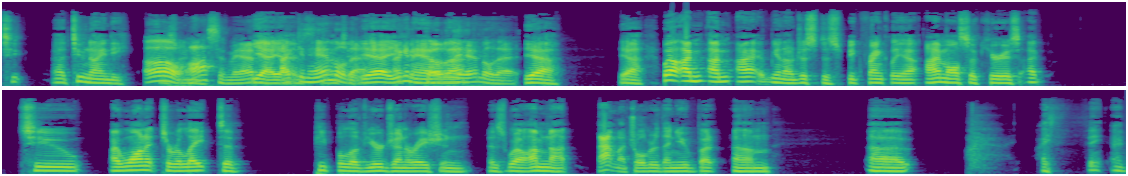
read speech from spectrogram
two uh, two ninety. oh awesome man Yeah, yeah, i can handle that yeah, you I can handle totally that. handle that Yeah, yeah. Well, I'm, I'm, I, you know, just to speak frankly, I, I'm also curious. I, to, I want it to relate to people of your generation as well. I'm not that much older than you, but, um, uh, I think, I,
